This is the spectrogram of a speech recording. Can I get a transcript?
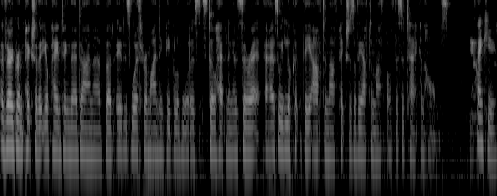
a very grim picture that you're painting there, Diana, but it is worth reminding people of what is still happening in Syria as we look at the aftermath, pictures of the aftermath of this attack in Homs. Yeah. Thank you.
